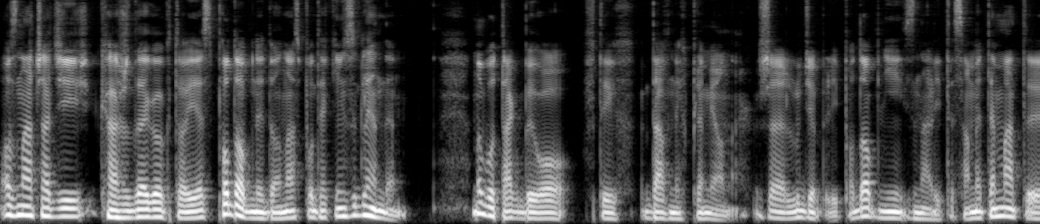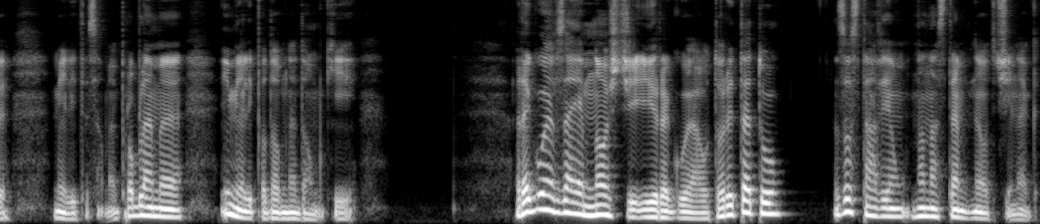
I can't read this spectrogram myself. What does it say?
oznacza dziś każdego, kto jest podobny do nas pod jakimś względem. No bo tak było w tych dawnych plemionach, że ludzie byli podobni, znali te same tematy, mieli te same problemy i mieli podobne domki. Regułę wzajemności i regułę autorytetu zostawię na następny odcinek,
